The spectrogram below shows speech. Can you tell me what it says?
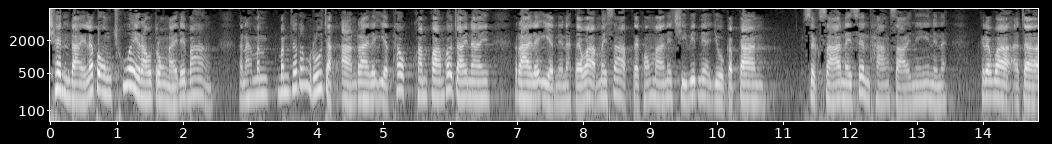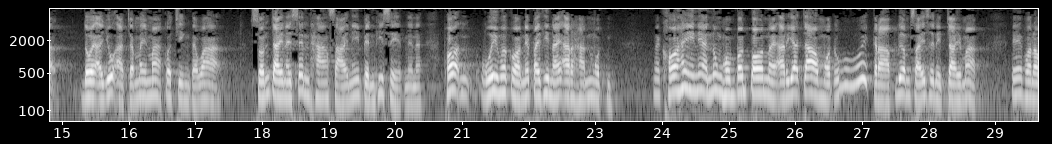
เช่นใด และพระองค์ช่วยเราตรงไหนได้บ้าง นะมันมันจะต้องรู้จักอ่านรายละเอียดเท่าความความเข้าใจในรายละเอียดเนี่ยนะแต่ว่าไม่ทราบแต่ของมาเนี่ยชีวิตเนี่ยอยู่กับการศึกษาในเส้นทางสายนี้เนี่ยนะเรียกว่าอาจจะโดยอายุอาจจะไม่มากก็จริง แต่ว่าสนใจในเส้นทางสายนี้เป็นพิเศษเนี่ยนะเพราะอุ้ยเมื่อก่อนเนี่ยไปที่ไหนอรหันหมดขอให้เนี่ยนุ่งห่มปอนๆหน่อยอริยะเจ้าหมดโอ้ยกราบเลื่อมใสสนิทใจมาก เอ๊ะพอเรา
